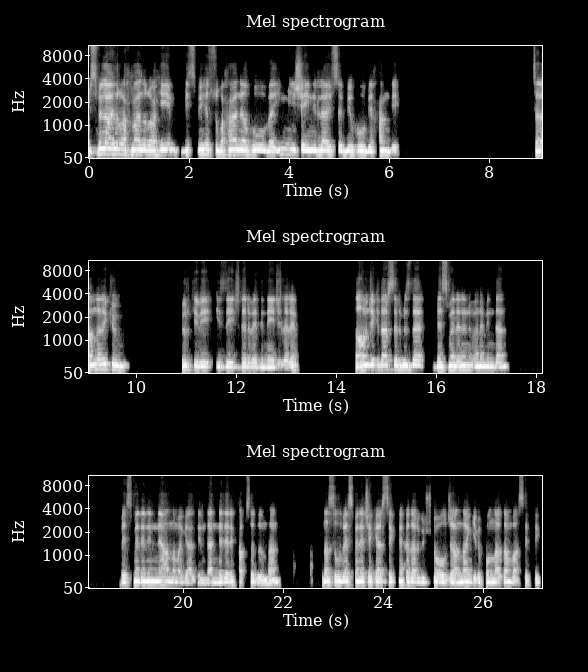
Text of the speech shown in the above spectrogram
Bismillahirrahmanirrahim. Bismihi subhanehu ve in min şeyin illa yusebbihu bihamdi. Selamünaleyküm Hür TV izleyicileri ve dinleyicileri. Daha önceki derslerimizde Besmele'nin öneminden, Besmele'nin ne anlama geldiğinden, neleri kapsadığından, nasıl Besmele çekersek ne kadar güçlü olacağından gibi konulardan bahsettik.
